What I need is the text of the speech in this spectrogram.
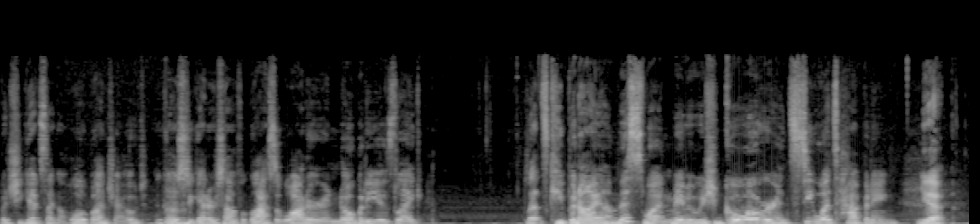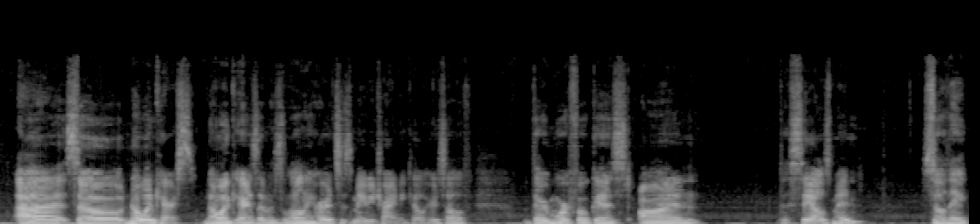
but she gets like a whole bunch out and goes to get herself a glass of water and nobody is like let's keep an eye on this one. Maybe we should go over and see what's happening. Yeah. Uh, so no one cares. No one cares that Mrs. Lonely Hearts is maybe trying to kill herself. They're more focused on the salesman. So they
